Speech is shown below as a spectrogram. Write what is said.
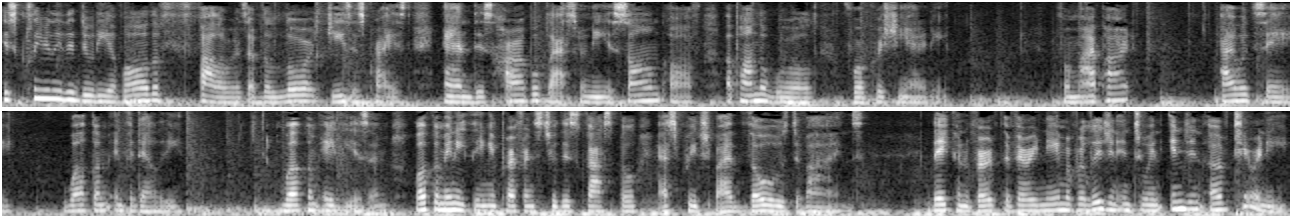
is clearly the duty of all the followers of the Lord Jesus Christ, and this horrible blasphemy is psalmed off upon the world for Christianity. For my part, I would say, welcome infidelity. Welcome atheism. Welcome anything in preference to this gospel as preached by those divines. They convert the very name of religion into an engine of tyranny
